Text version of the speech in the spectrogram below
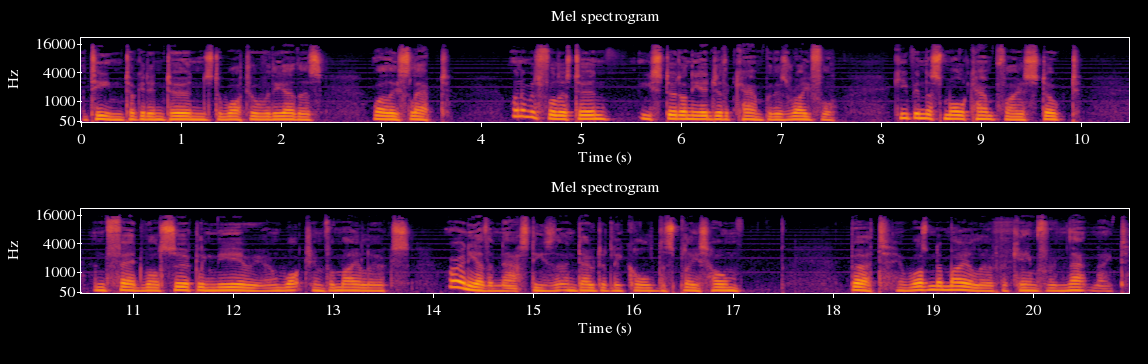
The team took it in turns to watch over the others while they slept. When it was Fuller's turn, he stood on the edge of the camp with his rifle, keeping the small campfire stoked and fed while circling the area and watching for mirelurks or any other nasties that undoubtedly called this place home. But it wasn't a mirelurk that came for him that night.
